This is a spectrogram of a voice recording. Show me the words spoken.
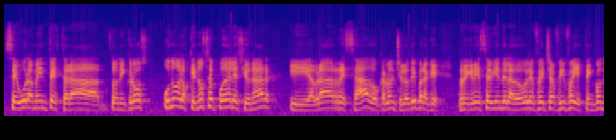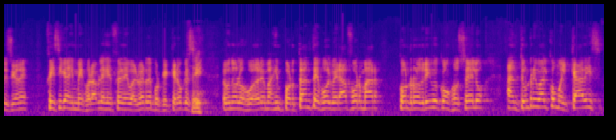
Seguramente estará Tony Cross, uno de los que no se puede lesionar y habrá rezado Carlo Ancelotti para que regrese bien de la doble fecha FIFA y esté en condiciones físicas inmejorables jefe de Valverde, porque creo que sí. es uno de los jugadores más importantes, volverá a formar con Rodrigo y con Joselo. Ante un rival como el Cádiz,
